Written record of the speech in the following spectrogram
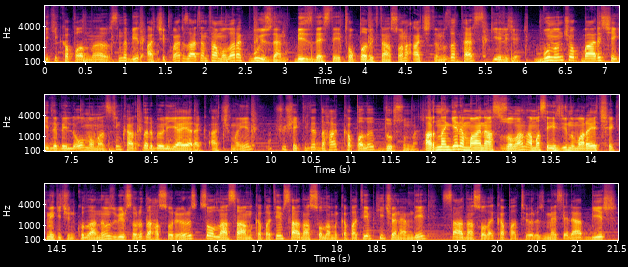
iki kapalının arasında bir açık var. Zaten tam olarak bu yüzden biz desteği topladıktan sonra açtığımızda ters gelecek. Bunun çok bariz şekilde belli olmaması için kartları böyle yayarak açmayın. Şu şekilde daha kapalı dursunlar. Ardından gene manasız olan ama seyirci numaraya çekmek için kullandığımız bir soru daha soruyoruz. Soldan sağa mı kapatayım, sağdan sola mı kapatayım? Hiç önemli değil. Sağdan sola kapatıyoruz mesela bir.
